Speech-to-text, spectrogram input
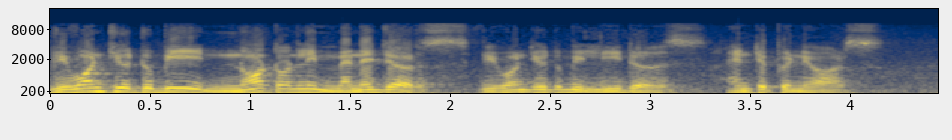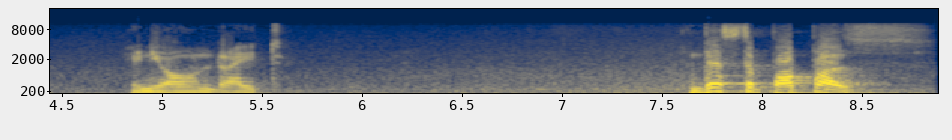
We want you to be not only managers, we want you to be leaders, entrepreneurs in your own right. And that's the purpose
